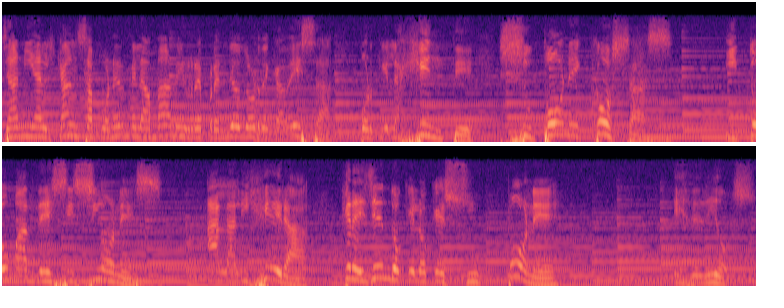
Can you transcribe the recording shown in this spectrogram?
Ya ni alcanza a ponerme la mano y reprender el dolor de cabeza, porque la gente supone cosas y toma decisiones a la ligera, creyendo que lo que supone es de Dios.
